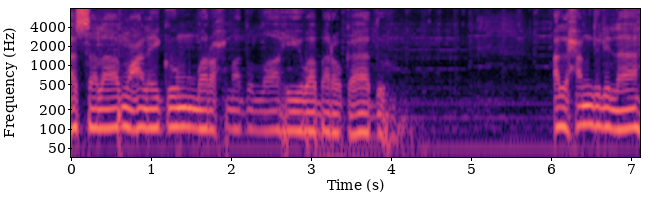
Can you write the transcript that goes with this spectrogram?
Assalamualaikum warahmatullahi wabarakatuh. Alhamdulillah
